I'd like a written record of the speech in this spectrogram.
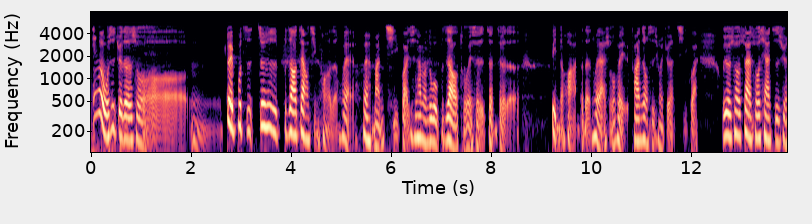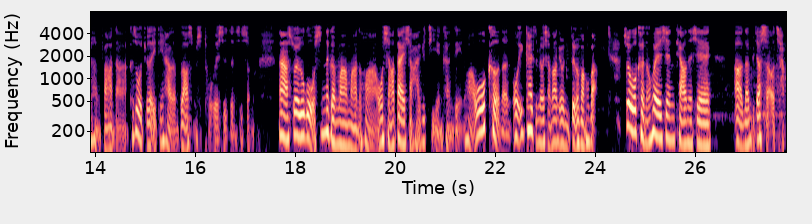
因为我是觉得说，嗯。对，不知就是不知道这样情况的人会会蛮奇怪，就是他们如果不知道驼背氏症这个病的话的人会来说会发生这种事情会觉得很奇怪。我就说，虽然说现在资讯很发达，可是我觉得一定还有人不知道什么是驼背氏症是什么。那所以如果我是那个妈妈的话，我想要带小孩去体验看电影的话，我可能我一开始没有想到有你这个方法，所以我可能会先挑那些。呃，人比较少的场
